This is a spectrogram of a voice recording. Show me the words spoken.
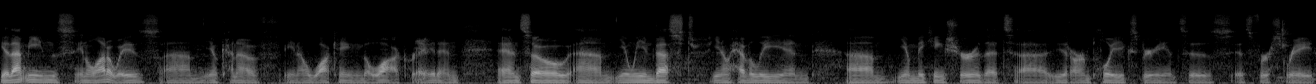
you know that means in a lot of ways um, you know kind of you know walking the walk right yeah. and and so um, you know we invest you know heavily in um, you know, making sure that uh, that our employee experience is, is first rate,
